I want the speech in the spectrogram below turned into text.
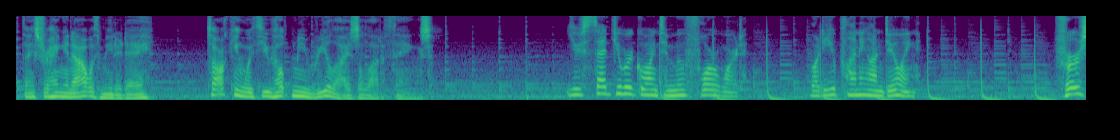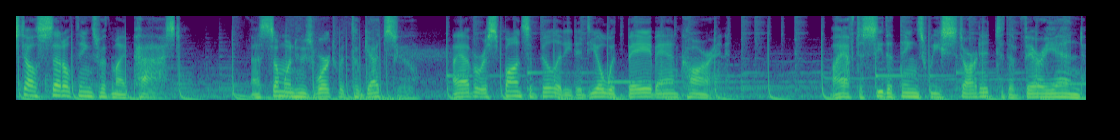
Thanks for hanging out with me today. Talking with you helped me realize a lot of things. You said you were going to move forward. What are you planning on doing? First, I'll settle things with my past. As someone who's worked with Togetsu, I have a responsibility to deal with Wabe and Karen. I have to see the things we started to the very end.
